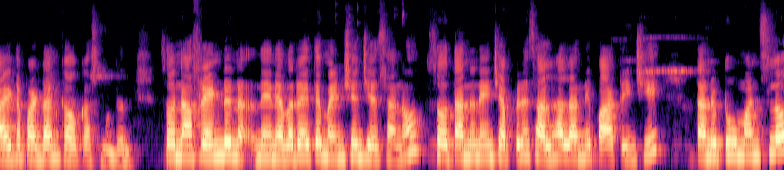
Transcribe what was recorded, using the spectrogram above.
బయటపడడానికి అవకాశం ఉంటుంది. సో నా ఫ్రెండ్ నేను ఎవరైతే మెన్షన్ చేశానో సో తను నేను చెప్పిన సలహాలన్నీ పాటించి తను టూ మంత్స్లో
